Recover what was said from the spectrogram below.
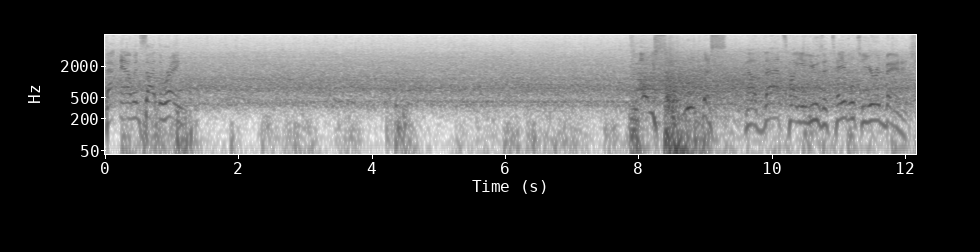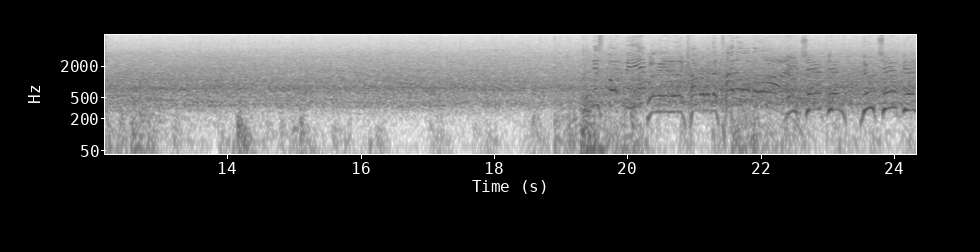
Back now inside the ring. Oh, so ruthless. Now that's how you use a table to your advantage. This might be it. Moving into the cover with the title on the line. New champion, new champion.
